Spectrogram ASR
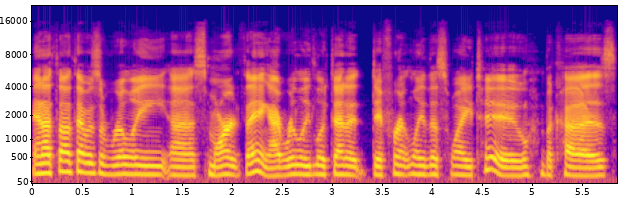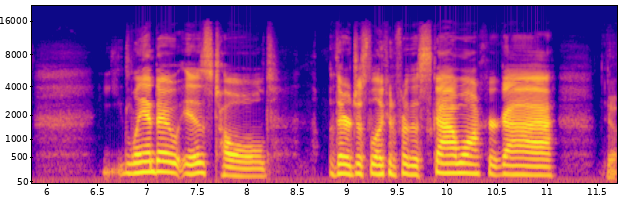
And I thought that was a really uh, smart thing. I really looked at it differently this way too, because Lando is told they're just looking for the Skywalker guy. Yep.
